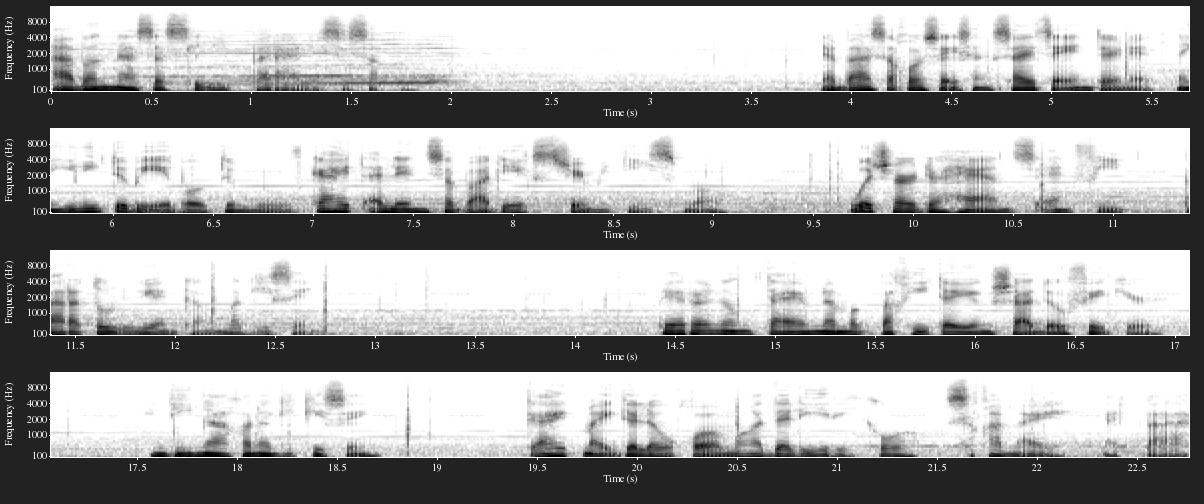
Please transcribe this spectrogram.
habang nasa sleep paralysis ako. Nabasa ko sa isang site sa internet na you need to be able to move kahit alin sa body extremities mo, which are the hands and feet para tuluyan kang magising. Pero nung time na magpakita yung shadow figure, hindi na ako nagigising. Kahit maigalaw ko ang mga daliri ko sa kamay at paa.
